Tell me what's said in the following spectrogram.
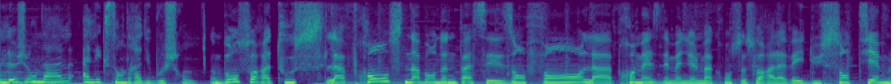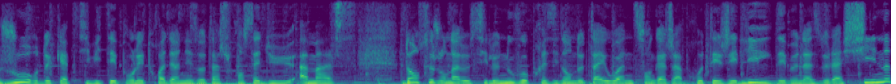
Le journal Alexandra Duboucheron. Bonsoir à tous. La France n'abandonne pas ses enfants. La promesse d'Emmanuel Macron ce soir à la veille du centième jour de captivité pour les trois derniers otages français du Hamas. Dans ce journal aussi, le nouveau président de Taïwan s'engage à protéger l'île des menaces de la Chine.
